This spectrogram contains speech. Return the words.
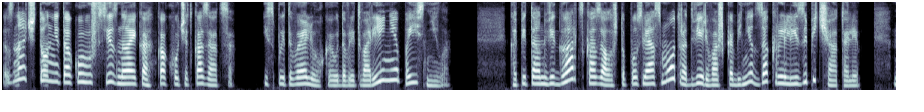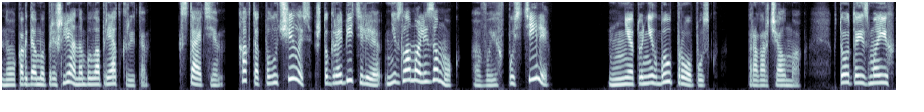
Значит, он не такой уж всезнайка, как хочет казаться. Испытывая легкое удовлетворение, пояснила. Капитан Вигард сказал, что после осмотра дверь в ваш кабинет закрыли и запечатали. Но когда мы пришли, она была приоткрыта. Кстати, как так получилось, что грабители не взломали замок? А вы их впустили? «Нет, у них был пропуск», — проворчал маг. «Кто-то из моих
